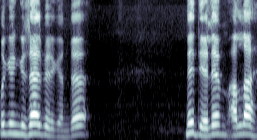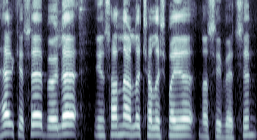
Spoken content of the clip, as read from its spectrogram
Bugün güzel bir gündü. Ne diyelim? Allah herkese böyle insanlarla çalışmayı nasip etsin.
